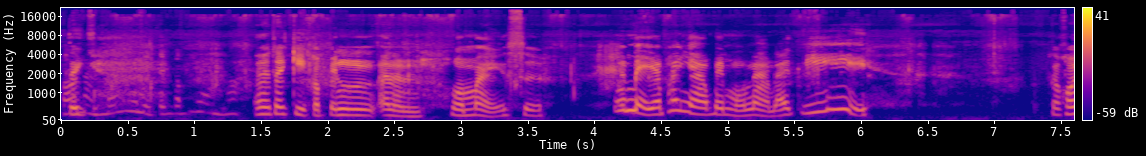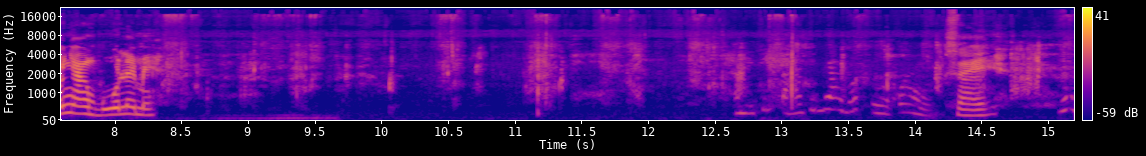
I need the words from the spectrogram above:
ตอนติ๊นั้กนมันเลยเป็นกำแพงเนาะเออตะกี้ก็เป็นอันนั้นหัวใหม่ซื้อเอ้ยแม่อย่าพายางไปหมองหนามได้ดิก็เขายางบูทเลยไหมอันนี้ที่ตาคุณย่าว่าปลูกไว้ใส่เนี่ย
